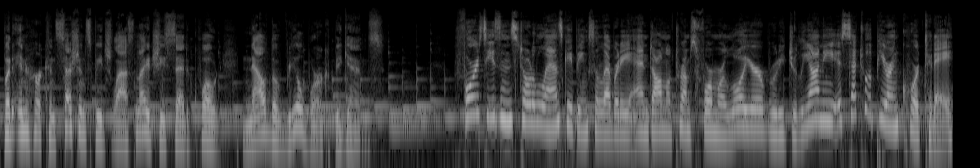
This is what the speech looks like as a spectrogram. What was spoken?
but in her concession speech last night, she said, quote, now the real work begins. Four Seasons total landscaping celebrity and Donald Trump's former lawyer, Rudy Giuliani, is set to appear in court today.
